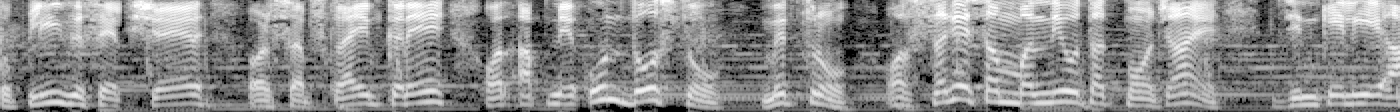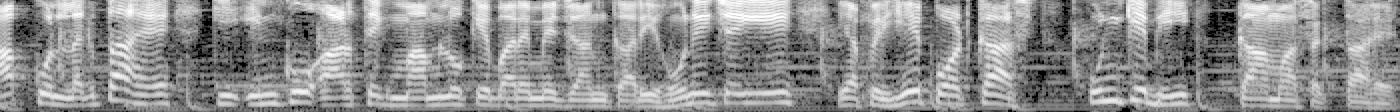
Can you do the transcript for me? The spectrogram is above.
तो प्लीज़ इसे शेयर और सब्सक्राइब करें और अपने उन दोस्तों, मित्रों और सगे संबंधियों तक पहुंचाएँ, जिनके लिए आपको लगता है कि इनको आर्थिक मामलों के बारे में जानकारी होनी चाहिए या फिर ये पॉडकास्ट उनके भी काम आ सकता है।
